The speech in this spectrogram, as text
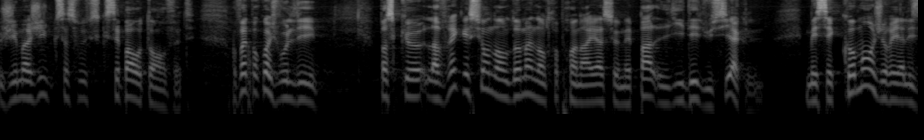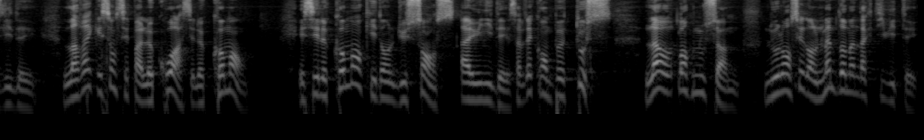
J'imagine que ce n'est pas autant, en fait. En fait, pourquoi je vous le dis? Parce que la vraie question dans le domaine de l'entrepreneuriat, ce n'est pas l'idée du siècle, mais c'est comment je réalise l'idée. La vraie question, ce n'est pas le quoi, c'est le comment. Et c'est le comment qui donne du sens à une idée. Ça veut dire qu'on peut tous, là autant que nous sommes, nous lancer dans le même domaine d'activité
